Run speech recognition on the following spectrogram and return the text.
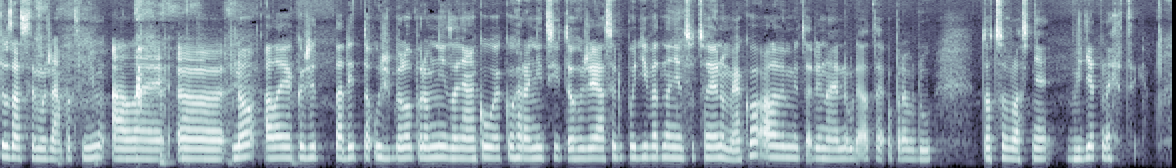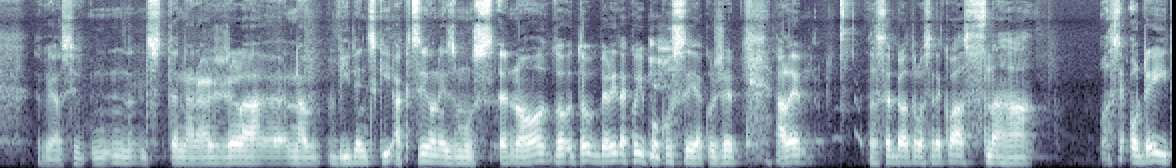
to zase možná podceňuji, ale uh, no, ale jakože tady to už bylo pro mě za nějakou jako hranicí toho, že já se jdu podívat na něco, co je jenom jako, ale vy mi tady najednou dáte opravdu to, co vlastně vidět nechci. Vy asi jste narážela na vídeňský akcionismus. No, to, to byly takové pokusy, jakože, ale zase byla to vlastně taková snaha vlastně odejít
